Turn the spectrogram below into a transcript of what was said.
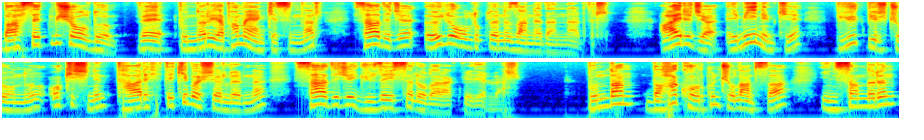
Bahsetmiş olduğum ve bunları yapamayan kesimler sadece öyle olduklarını zannedenlerdir. Ayrıca eminim ki büyük bir çoğunluğu o kişinin tarihteki başarılarını sadece yüzeysel olarak bilirler. Bundan daha korkunç olansa insanların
